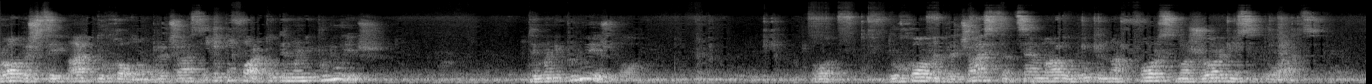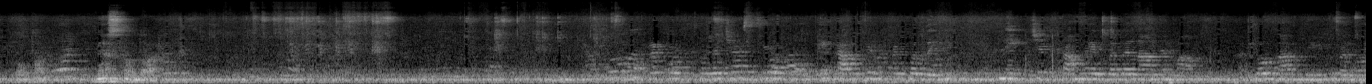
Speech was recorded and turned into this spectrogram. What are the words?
робиш цей акт духовного причастя, то по факту ти маніпулюєш. Ти маніпулюєш Богом. От, духовне причастя це мало бути на форс-мажорній ситуації. Отак. Не стандартно. Наприклад, коли часто і кавки, наприклад, дають хлібчик, якби нема. А що в нас вино?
